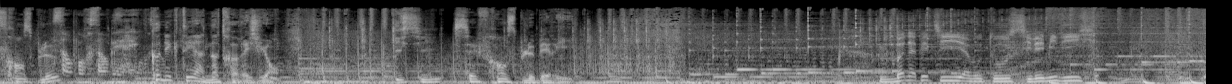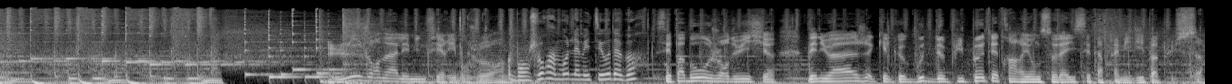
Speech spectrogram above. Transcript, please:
France Bleu, 100% Berry. connecté à notre région. Ici, c'est France Bleu Berry. Bon appétit à vous tous, il est midi. Le journal Émile Ferry, bonjour. Bonjour, un mot de la météo d'abord. C'est pas beau aujourd'hui. Des nuages, quelques gouttes de pluie, peut-être un rayon de soleil cet après-midi, pas plus.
